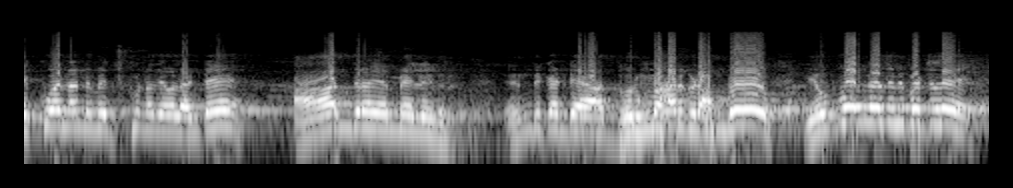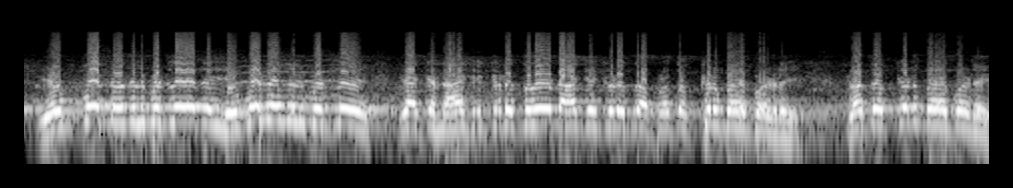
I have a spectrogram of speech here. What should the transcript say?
ఎక్కువ నన్ను మెచ్చుకున్నది ఎవరంటే ఆంధ్ర ఎమ్మెల్యేలు. ఎందుకంటే ఆ దుర్మార్గుడు అమ్మో ఎవరిని వదిలిపెట్టలే ఎవరిని వదిలిపెట్టలే ఎవరిని వదిలిపెట్టలే. ఇక నాకెక్కడుతుందో నాకెక్కడుతుందో ప్రతి ఒక్కరు భయపడే ప్రతి ఒక్కరు భయపడే.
